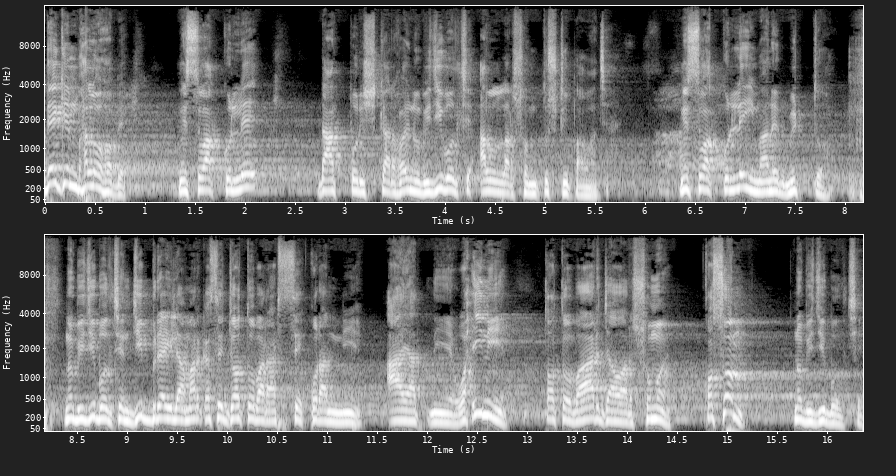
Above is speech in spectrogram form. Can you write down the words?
দেখেন ভালো হবে। মিসওয়াক করলে দাঁত পরিষ্কার হয় নবীজি বলছে আল্লাহর সন্তুষ্টি পাওয়া যায়। মিসওয়াক করলে ইমানের মৃত্যু হয়। নবীজি বলছেন জিব্রাইল আমার কাছে যতবার আসছে কোরআন নিয়ে আয়াত নিয়ে ওয়াহি নিয়ে ততবার যাওয়ার সময় কসম নবীজি বলছে।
